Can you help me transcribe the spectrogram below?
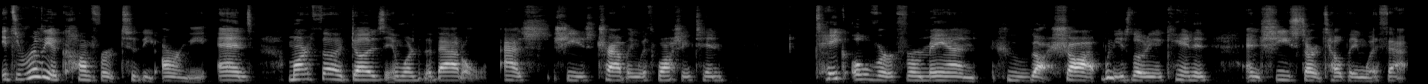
it's really a comfort to the army. And Martha does in one of the battle as she's traveling with Washington take over for a man who got shot when he's loading a cannon and she starts helping with that.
